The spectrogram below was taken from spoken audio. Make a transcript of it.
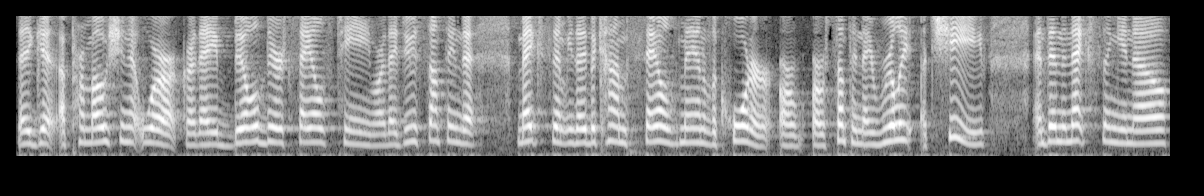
they get a promotion at work, or they build their sales team, or they do something that makes them, you know, they become salesman of the quarter, or, or something they really achieve. And then the next thing you know,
